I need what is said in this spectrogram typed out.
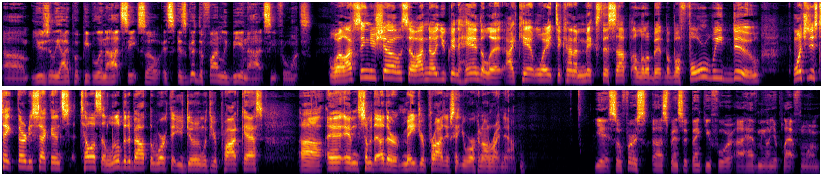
Um, usually, I put people in the hot seat, so it's it's good to finally be in the hot seat for once. Well, I've seen your show, so I know you can handle it. I can't wait to kind of mix this up a little bit. But before we do, why don't you just take 30 seconds, tell us a little bit about the work that you're doing with your podcast uh, and, and, some of the other major projects that you're working on right now. Yeah, so first, uh, Spencer, thank you for uh, having me on your platform.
